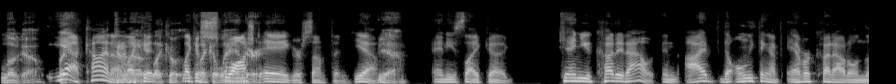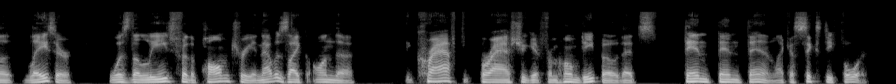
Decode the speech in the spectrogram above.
logo. Like, yeah, kind of kinda like a like like a- like a squashed lander. egg or something. Yeah. yeah. And he's like, uh, can you cut it out? And I the only thing I've ever cut out on the laser was the leaves for the palm tree. And that was like on the craft brass you get from Home Depot that's thin, thin, thin, like a 64.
